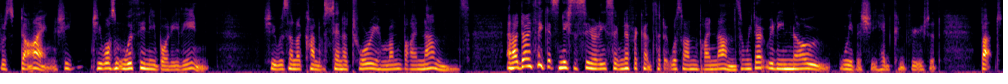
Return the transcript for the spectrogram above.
was dying, she she wasn't with anybody then. She was in a kind of sanatorium run by nuns. And I don't think it's necessarily significant that it was run by nuns, and we don't really know whether she had converted. But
